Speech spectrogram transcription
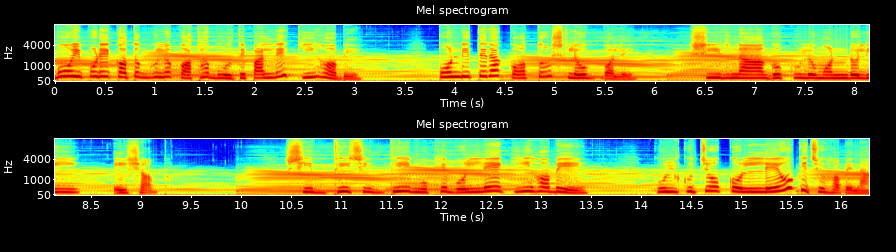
বই পড়ে কতকগুলো কথা বলতে পারলে কি হবে? পণ্ডিতেরা কত শ্লোক বলে, শিরনা গোকুলমণ্ডলী এইসব। সিদ্ধি সিদ্ধি মুখে বললে কি হবে? কুলকুচো করলেও কিছু হবে না।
